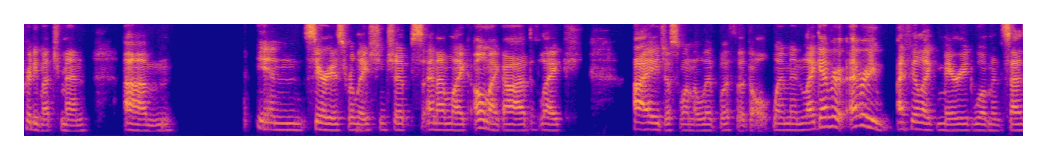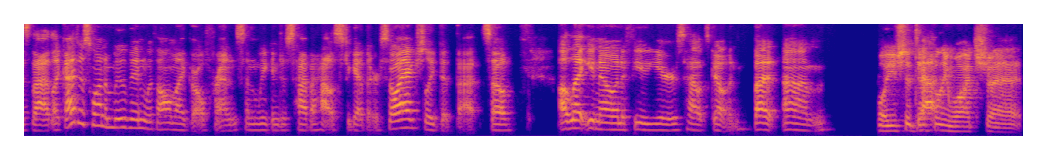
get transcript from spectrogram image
pretty much men um, in serious relationships. And I'm like, oh my God, like I just want to live with adult women. Like every every I feel like married woman says that. Like I just want to move in with all my girlfriends and we can just have a house together. So I actually did that. So I'll let you know in a few years how it's going. But um well, you should definitely watch uh,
